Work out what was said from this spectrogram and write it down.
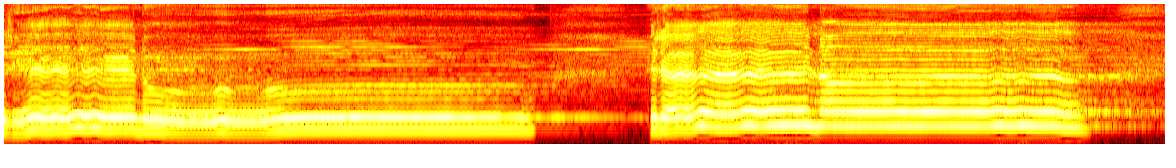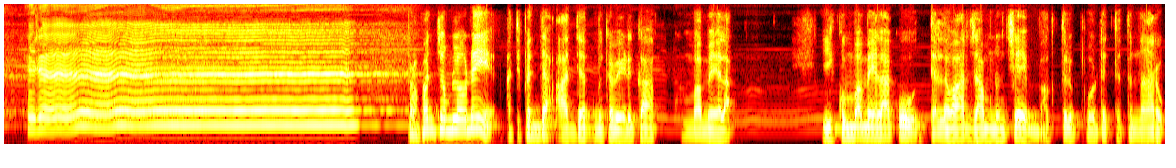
రేణు. ర. ప్రపంచంలోనే అతిపెద్ద ఆధ్యాత్మిక వేడుక కుంభమేళ. ఈ కుంభమేళాకు తెల్లవారుజాము నుంచే భక్తులు పోటెత్తుతున్నారు.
